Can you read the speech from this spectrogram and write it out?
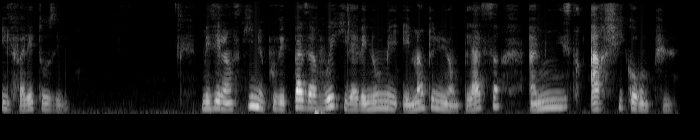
il fallait oser. Mais Zelensky ne pouvait pas avouer qu'il avait nommé et maintenu en place un ministre archi corrompu,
